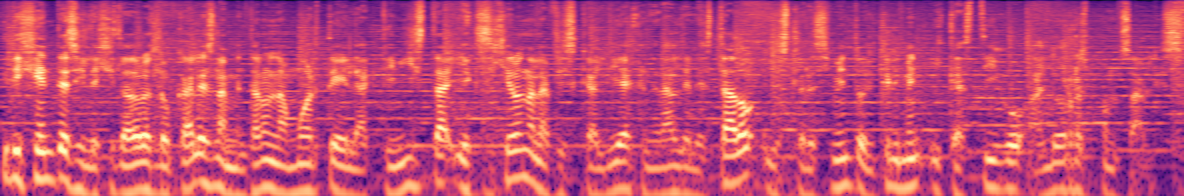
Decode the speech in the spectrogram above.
Dirigentes y legisladores locales lamentaron la muerte del activista y exigieron a la Fiscalía General del Estado el esclarecimiento del crimen y castigo a los responsables.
